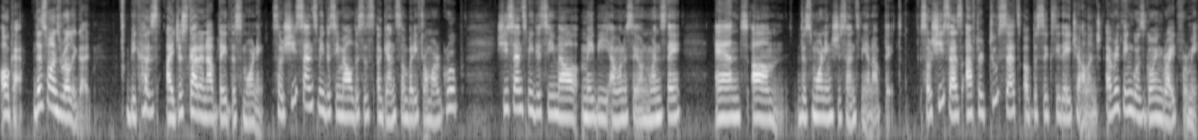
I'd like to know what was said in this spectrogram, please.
Okay, this one's really good because I just got an update this morning. So she sends me this email. This is again somebody from our group. She sends me this email, maybe I want to say on Wednesday. And um, this morning she sends me an update. So she says, after two sets of the 60 day challenge, everything was going right for me.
